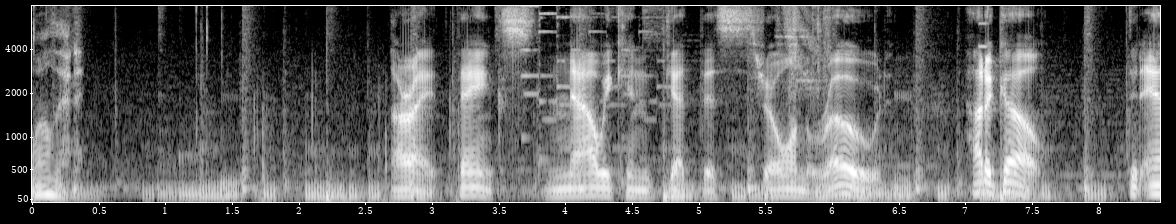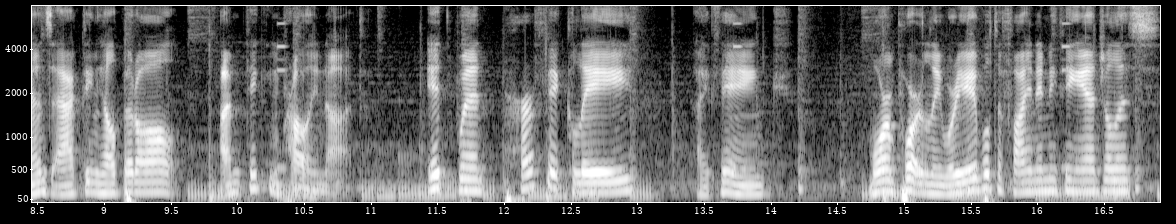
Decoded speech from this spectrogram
Well then. Alright, thanks. Now we can get this show on the road. How'd it go? Did Ann's acting help at all? I'm thinking probably not. It went perfectly, I think. More importantly, were you able to find anything, Angelus?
